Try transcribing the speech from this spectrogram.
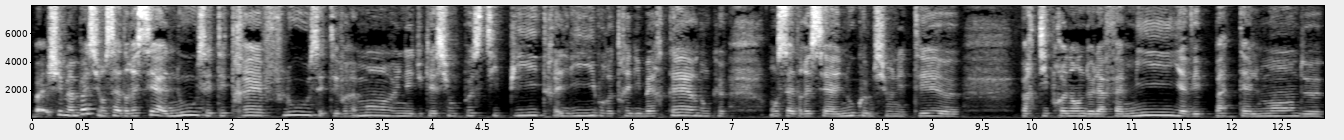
Bah, je sais même pas si on s'adressait à nous, c'était très flou, c'était vraiment une éducation post-hippie, très libre, très libertaire, donc euh, on s'adressait à nous comme si on était euh, partie prenante de la famille, il n'y avait pas tellement de...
